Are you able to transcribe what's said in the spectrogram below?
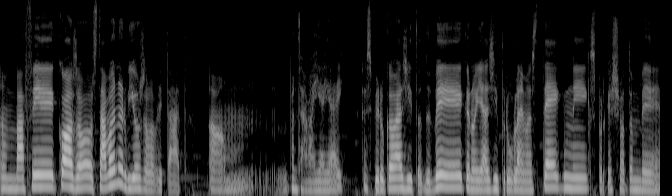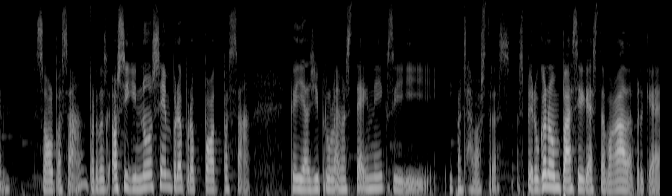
em va fer cosa, estava nerviosa, la veritat. Um, pensava, ai, ai, ai, espero que vagi tot bé, que no hi hagi problemes tècnics, perquè això també sol passar, per des... o sigui, no sempre, però pot passar que hi hagi problemes tècnics i, i pensava, ostres, espero que no em passi aquesta vegada, perquè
